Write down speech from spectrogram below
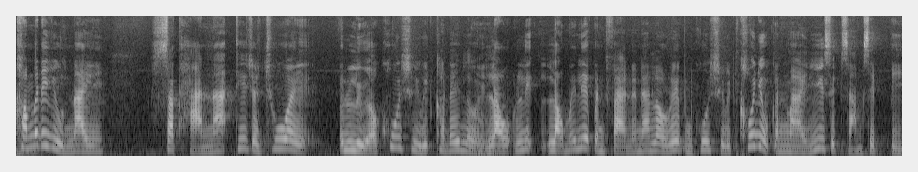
เขาไม่ได้อยู่ในสถานะที่จะช่วยเหลือคู่ชีวิตเขาได้เลย เราเราไม่เรียกเป็นแฟนนะนะเราเรียกเป็นคู่ชีวิตเขาอยู่กันมา 20-30 ปี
